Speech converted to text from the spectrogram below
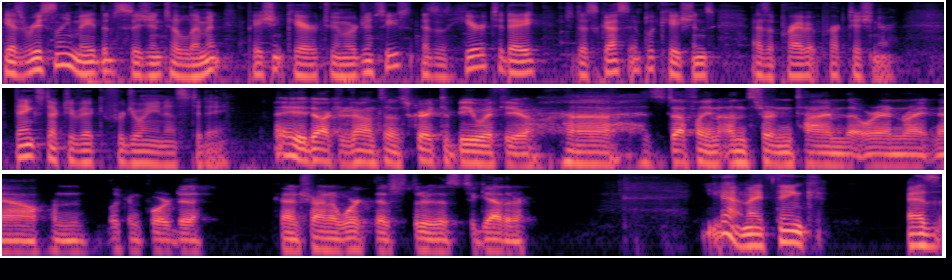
He has recently made the decision to limit patient care to emergencies as is here today to discuss implications as a private practitioner. Thanks, Dr. Vik, for joining us today. Hey, Dr. Johnson, it's great to be with you. Uh, it's definitely an uncertain time that we're in right now, and looking forward to kind of trying to work this through this together. Yeah, and I think as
